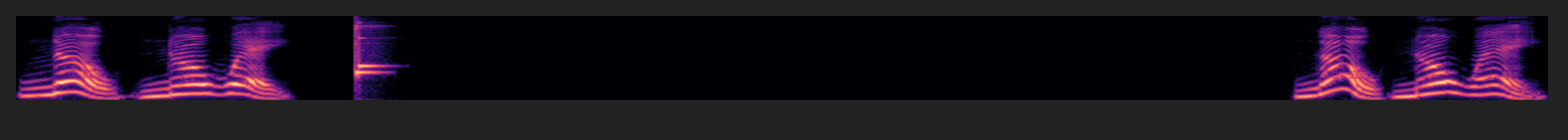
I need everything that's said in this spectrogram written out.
No, no way. No, no way.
